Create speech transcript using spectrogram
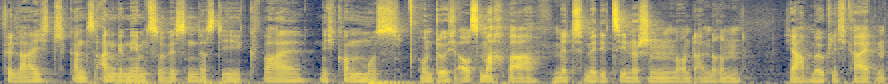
vielleicht ganz angenehm zu wissen, dass die Qual nicht kommen muss. Und durchaus machbar mit medizinischen und anderen ja, Möglichkeiten.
